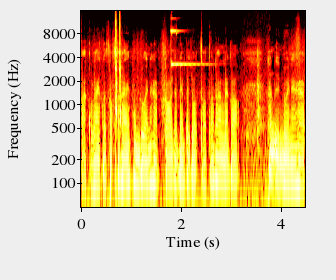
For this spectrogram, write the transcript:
ฝากกดไลค์กดซับสไครต์ให้ผมด้วยนะครับ ก็จะเป็นประโยชน์ต่อตัวท่านแล้วก็ท่านอื่นด้วยนะครับ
